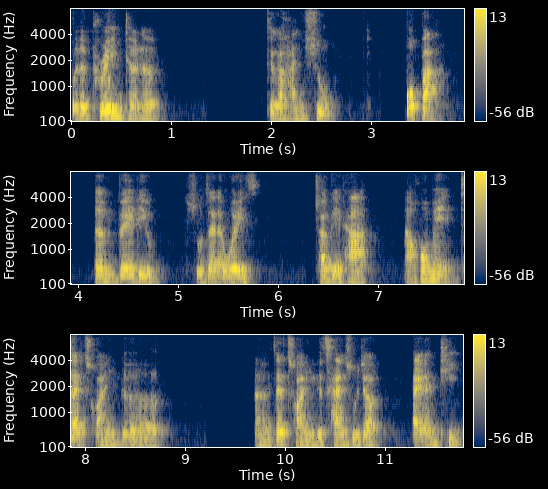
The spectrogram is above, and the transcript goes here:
我的 print 呢，这个函数，我把 n value 所在的位置传给他，然后后面再传一个，呃，再传一个参数叫 int。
